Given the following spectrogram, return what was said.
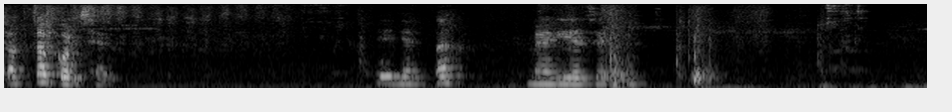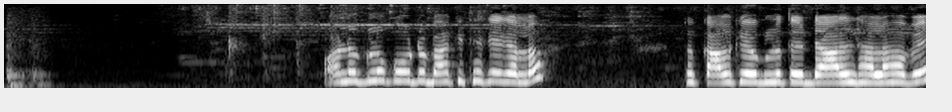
চকচক করছে। এই যে একটা ম্যাগি আছে অনেকগুলো কৌটো বাকি থেকে গেল। তো কালকে ওগুলোতে ডাল ঢালা হবে।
